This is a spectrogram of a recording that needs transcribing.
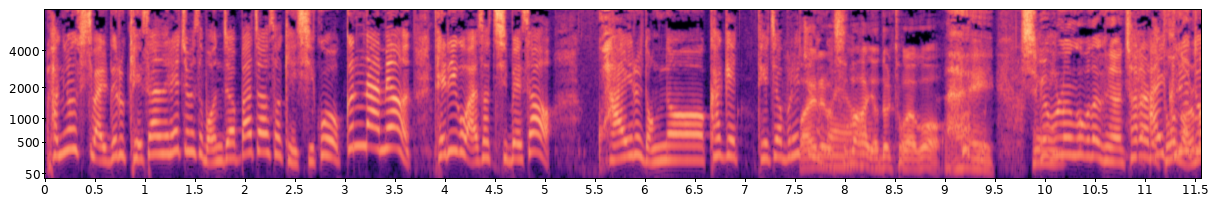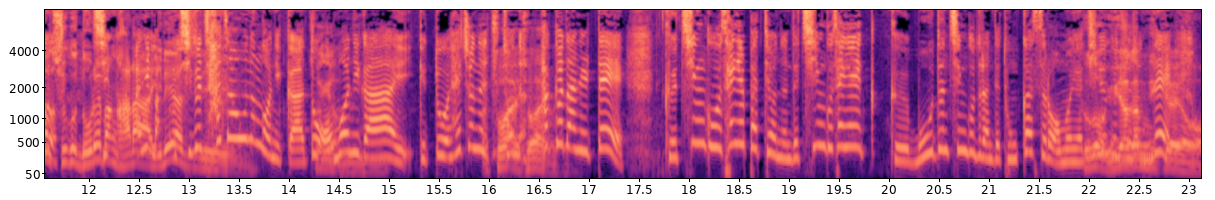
박명수 씨 말대로 계산을 해주면서 먼저 빠져서 계시고 끝나면 데리고 와서 집에서 과일을 넉넉하게 대접을 해주는 과일을 거예요. 수박 한 여덟 통하고 에이, 집에 네. 부르는 것보다 그냥 차라리 돈 얼마 주고 노래방 집- 가라 아니, 막 이래야지. 집에 찾아오는 거니까 또 저기요. 어머니가 이렇게 또 해주는 아, 좋아요, 저는 좋아요. 학교 다닐 때 그 친구 생일 파티였는데 친구 생일 그 모든 친구들한테 돈가스를 어머니가 취해주는데 느껴요.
